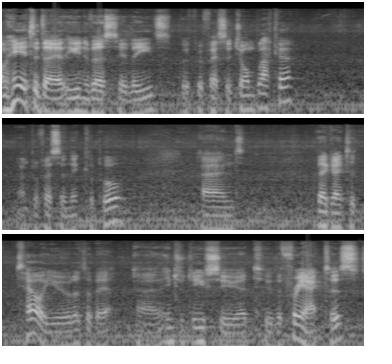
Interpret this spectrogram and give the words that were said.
I'm here today at the University of Leeds with Professor John Blacker and Professor Nick Kapur, and they're going to tell you a little bit, uh, introduce you to the fReactors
